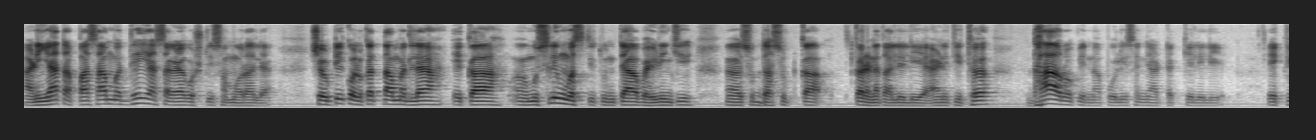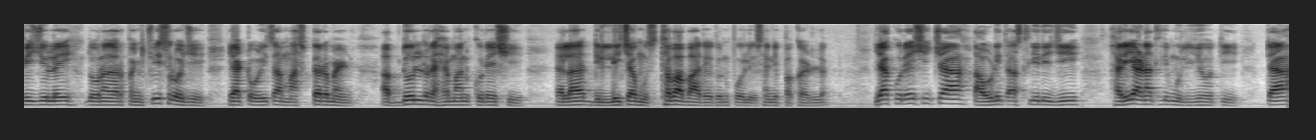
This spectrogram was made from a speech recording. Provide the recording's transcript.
आणि या तपासामध्ये या सगळ्या गोष्टी समोर आल्या. शेवटी कोलकातामधल्या एका मुस्लिम वस्तीतून त्या बहिणींची सुद्धा सुटका करण्यात आलेली आहे आणि तिथं दहा आरोपींना पोलिसांनी अटक केलेली आहे. एकवीस जुलै दोन हजार पंचवीस रोजी या टोळीचा मास्टर माइंड अब्दुल रहमान कुरेशी याला दिल्लीच्या मुस्तफाबाद येथून पोलिसांनी पकडलं. या कुरेशीच्या तावडीत असलेली जी हरियाणातली मुलगी होती त्या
